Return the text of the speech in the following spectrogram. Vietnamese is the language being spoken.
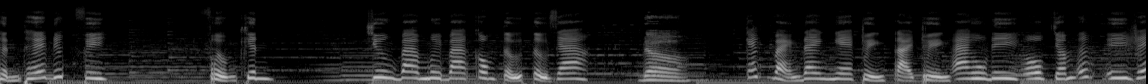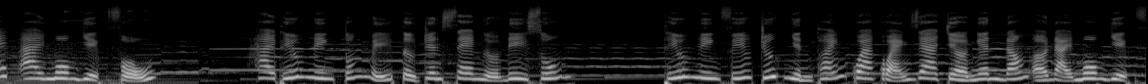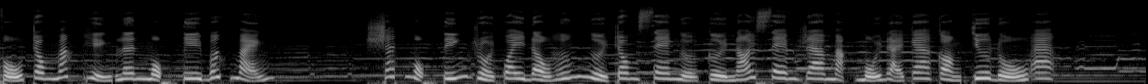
thịnh thế Đức Phi. Phượng Kinh. Chương 33 Công tử tự gia. Đờ Các bạn đang nghe truyện tại truyện audio.xyz Ai môn diệp phủ. Hai thiếu niên tuấn Mỹ từ trên xe ngựa đi xuống. Thiếu niên phía trước nhìn thoáng qua quản gia chờ nghênh đón ở đại môn diệp phủ trong mắt hiện lên một tia bất mãn. Sách một tiếng rồi quay đầu hướng người trong xe ngựa cười nói xem ra mặt mũi đại ca còn chưa đủ a.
